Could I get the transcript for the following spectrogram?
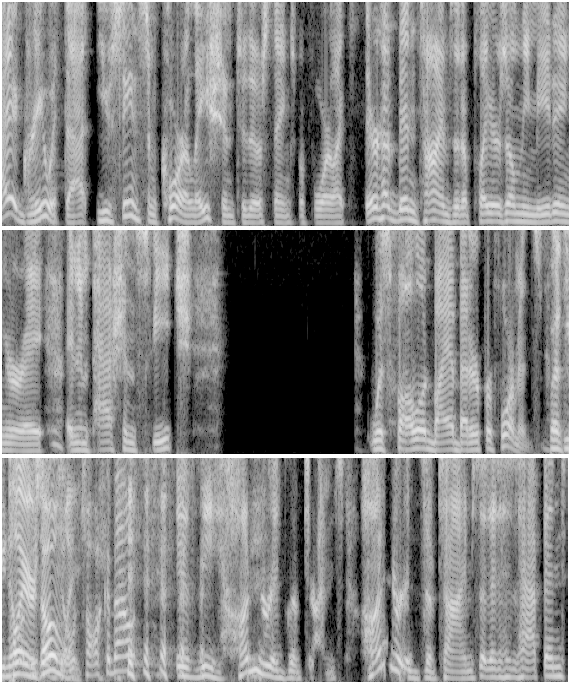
I agree with that. You've seen some correlation to those things before. Like there have been times that a players only meeting or a an impassioned speech was followed by a better performance. But it's you know players only. Don't talk about is the hundreds of times, hundreds of times that it has happened,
